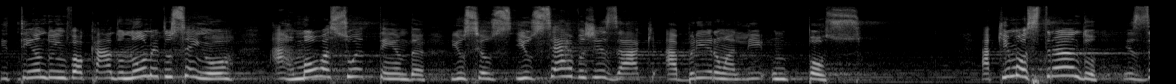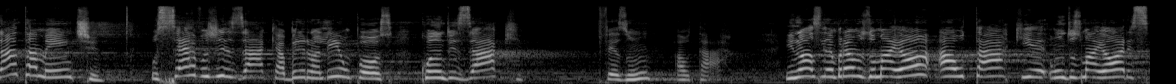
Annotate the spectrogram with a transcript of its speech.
e, tendo invocado o nome do Senhor, armou a sua tenda e os, seus, e os servos de Isaac abriram ali um poço. Aqui mostrando exatamente, os servos de Isaac abriram ali um poço quando Isaac fez um altar. E nós lembramos do maior altar, que um dos maiores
